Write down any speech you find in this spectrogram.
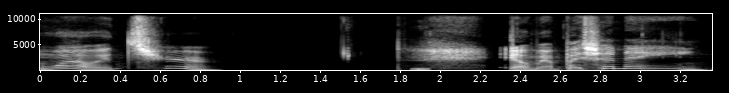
Wow, it's true. Eu me apaixonei.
